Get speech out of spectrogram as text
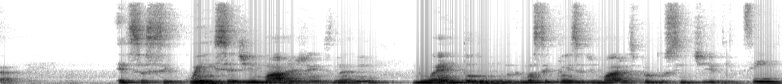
a, essa sequência de imagens, né? uhum. né? Não é em todo mundo que uma sequência de imagens produz sentido. Sim.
